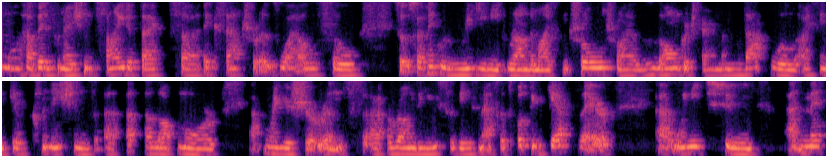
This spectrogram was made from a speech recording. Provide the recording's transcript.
and we'll have information side effects, uh, etc. as well. So, so, so I think we really need randomized control trials longer term, and that will, I think, give clinicians a, a lot more uh, reassurance uh, around the use of these methods. But to get there, uh, we need to uh, make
